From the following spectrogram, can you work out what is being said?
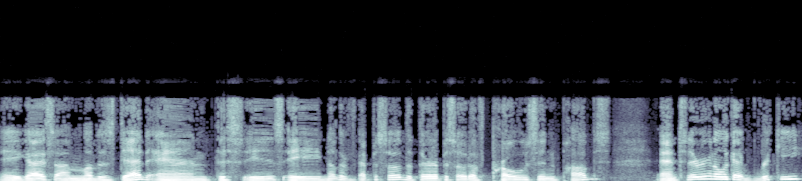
Hey guys, I'm Love is Dead, and this is a, another episode, the third episode of Pros in Pubs. And today we're going to look at Riki.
